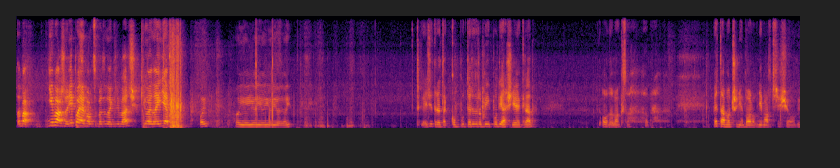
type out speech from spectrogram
dobra, nieważne, nie powiem wam co będę nagrywać. Q&A nie. Oj, oj, oj, oj, oj, oj, oj. Czekajcie, teraz tak komputer zrobię i podjaśnię ekran. O, na maksa, dobra. Mnie tam nie bolą, nie martwcie się o mnie.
